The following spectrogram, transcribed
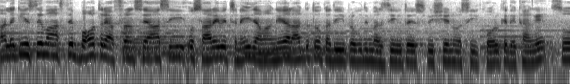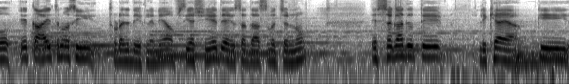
ਹਾਲਾਂਕਿ ਇਸ ਦੇ ਵਾਸਤੇ ਬਹੁਤ ਰੈਫਰੈਂਸ ਆ, ਅਸੀਂ ਉਹ ਸਾਰੇ ਵਿੱਚ ਨਹੀਂ ਜਾਵਾਂਗੇ, ਅਲੱਗ ਤੋਂ ਕਦੀ ਪ੍ਰਭੂ ਦੀ ਮਰਜ਼ੀ ਤੋਂ ਇਸ ਵਿਸ਼ੇ ਨੂੰ ਅਸੀਂ ਖੋਲ ਕੇ ਦੇਖਾਂਗੇ। ਸੋ ਇੱਕ ਆਇਤ ਨੂੰ ਅਸੀਂ ਥੋੜਾ ਜਿਹਾ ਦੇਖ ਲੈਂਦੇ ਹਾਂ, ਅਫਸੀਆ 6 ਦੇ ਉਸ 10 ਵਚਨ ਨੂੰ। ਇਸ ਜਗ੍ਹਾ ਦੇ ਉੱਤੇ ਲਿਖਿਆ ਆ ਕਿ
